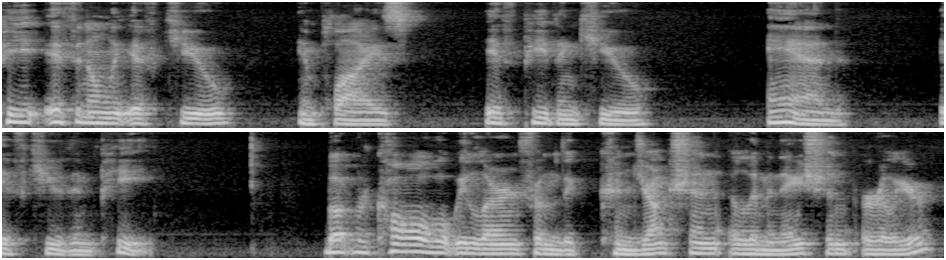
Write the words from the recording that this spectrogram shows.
P if and only if Q implies if P then Q and if Q then P. But recall what we learned from the conjunction elimination earlier.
